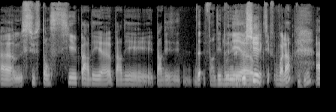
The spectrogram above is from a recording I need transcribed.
euh, substantiées par des, euh, par des, par des, enfin, des données objectives. Voilà. Mhm.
